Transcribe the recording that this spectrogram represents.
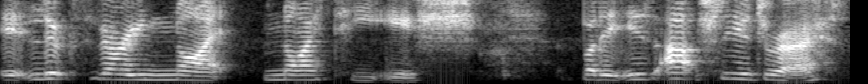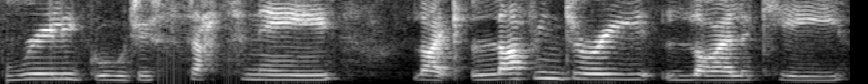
It looks very night nighty-ish, but it is actually a dress. Really gorgeous, satiny, like lavendery, lilac-y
